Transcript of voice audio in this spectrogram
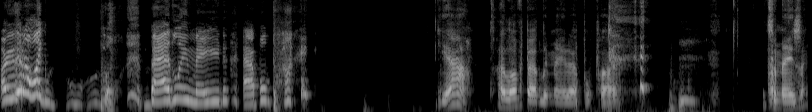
Are you gonna like badly made apple pie? Yeah, I love badly made apple pie. it's amazing.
